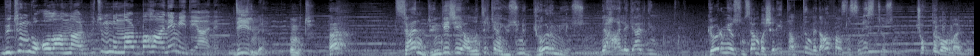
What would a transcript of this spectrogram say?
bütün bu olanlar, bütün bunlar bahane miydi yani? Değil mi Umut? Ha? Sen dün geceyi anlatırken yüzünü görmüyorsun. Ne hale geldin görmüyorsun. Sen başarıyı tattın ve daha fazlasını istiyorsun. Çok da normal bu.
